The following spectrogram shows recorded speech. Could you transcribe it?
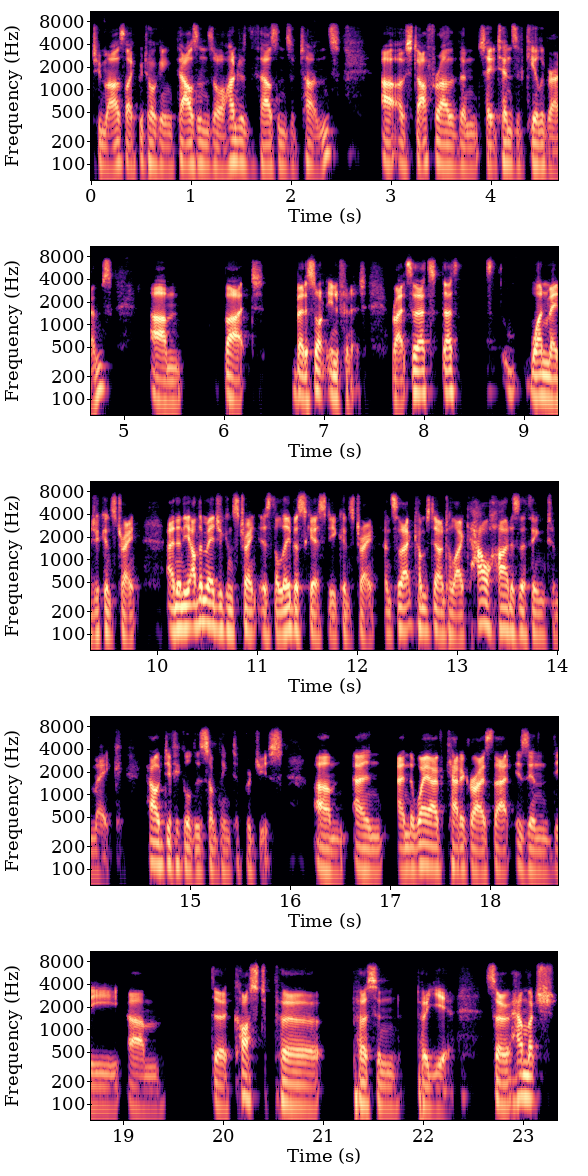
to Mars, like we're talking thousands or hundreds of thousands of tons uh, of stuff rather than say tens of kilograms. Um, but but it's not infinite, right? So that's that's one major constraint. And then the other major constraint is the labor scarcity constraint. And so that comes down to like how hard is a thing to make? How difficult is something to produce? Um, and and the way I've categorized that is in the um, the cost per person per year. So how much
